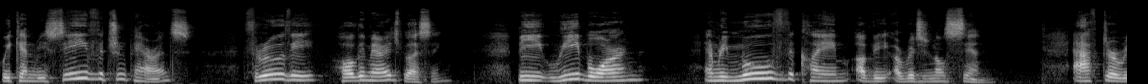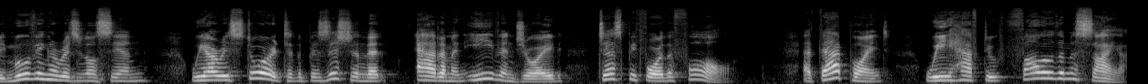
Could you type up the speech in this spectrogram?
we can receive the true parents through the holy marriage blessing, be reborn, and remove the claim of the original sin. After removing original sin, we are restored to the position that Adam and Eve enjoyed just before the fall. At that point, we have to follow the Messiah,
